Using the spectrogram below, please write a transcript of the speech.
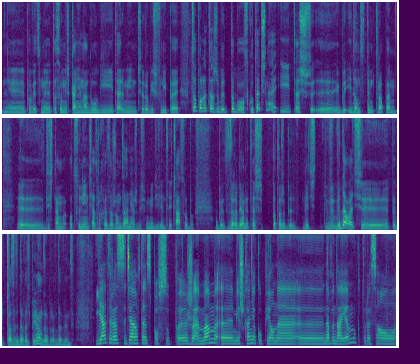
nie, powiedzmy to są mieszkania na długi termin, czy robisz flipy? Co polecasz, żeby to było skuteczne i też y, jakby idąc tym tropem y, gdzieś tam odsunięcia trochę zarządzania, żebyśmy mieli więcej czasu, bo jakby zarabiamy też po to, żeby mieć, wy, wydawać, y, czas wydawać pieniądze, prawda? Więc Ja teraz działam w ten sposób, że mam mieszkania kupione na wynajem, które są,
